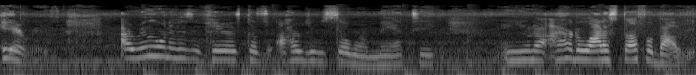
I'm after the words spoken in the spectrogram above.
Paris. I really want to visit Paris because I heard it was so romantic. And you know, I heard a lot of stuff about it.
